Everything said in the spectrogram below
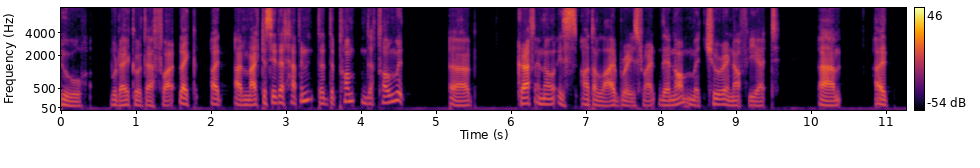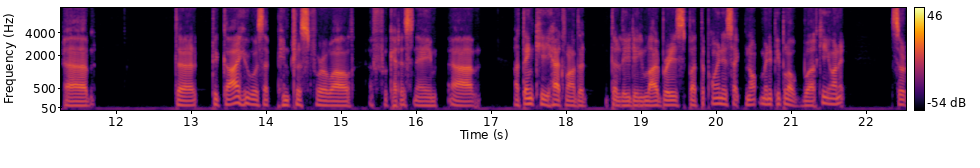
ooh, would I go that far? Like, I'd, I'd like to see that happen. The, the, problem, the problem with uh, GraphML is other libraries, right? They're not mature enough yet. Um, I, uh, the the guy who was at Pinterest for a while, I forget his name. Um, I think he had one of the, the leading libraries, but the point is like not many people are working on it. So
